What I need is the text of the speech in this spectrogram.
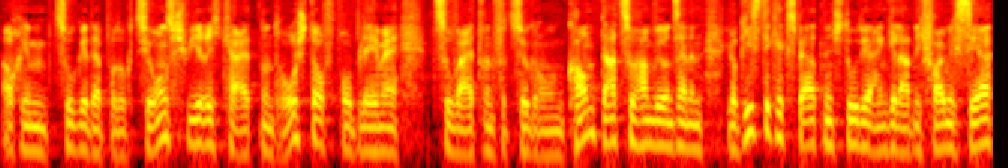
auch im Zuge der Produktionsschwierigkeiten und Rohstoffprobleme Probleme zu weiteren Verzögerungen kommt. Dazu haben wir uns einen Logistikexperten ins Studio eingeladen. Ich freue mich sehr,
